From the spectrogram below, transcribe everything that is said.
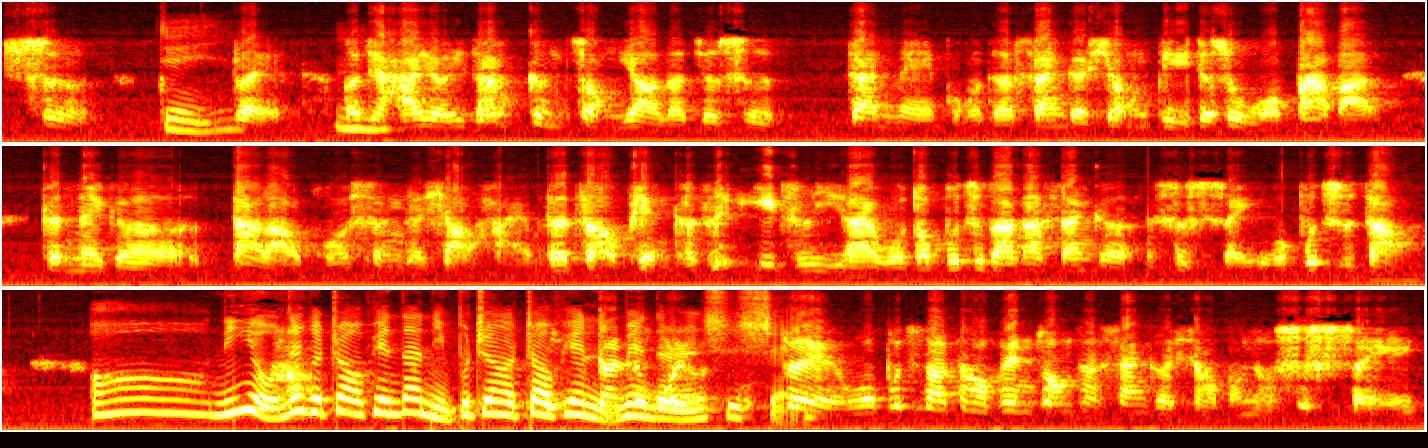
是对，对，而且还有一张更重要的，就是在美国的三个兄弟，就是我爸爸跟那个大老婆生的小孩的照片。可是一直以来我都不知道那三个是谁，我不知道。哦，你有那个照片，但你不知道照片里面的人是谁，对，我不知道照片中这三个小朋友是谁。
